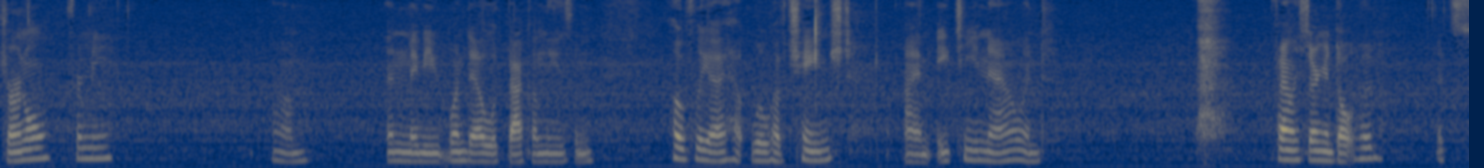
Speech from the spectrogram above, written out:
journal for me. Um, and maybe one day I'll look back on these and hopefully I ha- will have changed. I'm 18 now and finally starting adulthood. It's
